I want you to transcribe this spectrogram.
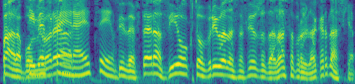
Πάρα πολύ Τη Δευτέρα ωραία. έτσι Τη Δευτέρα, 2 Οκτωβρίου, Αναστασία ζωντανά στα πρωινά καρτάσια.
